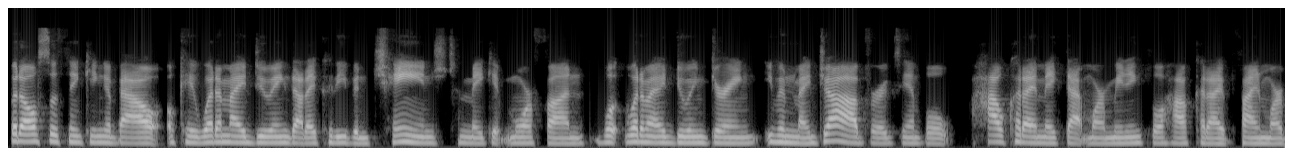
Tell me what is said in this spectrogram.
but also thinking about, okay, what am I doing that I could even change to make it more fun? What, what am I doing during even my job, for example? How could I make that more meaningful? How could I find more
